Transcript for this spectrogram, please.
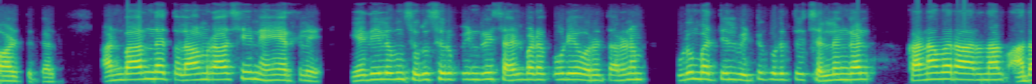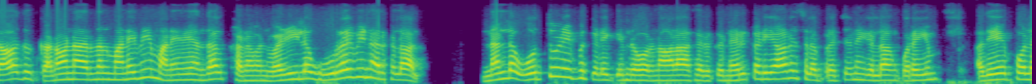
வாழ்த்துக்கள். அன்பார்ந்த துலாம் ராசி நேயர்களே எதிலும் சுறுசுறுப்பின்றி செயல்படக்கூடிய ஒரு தருணம் குடும்பத்தில் விட்டு கொடுத்து செல்லுங்கள். கணவரா இருந்தால் அதாவது கணவனா இருந்தால் மனைவி மனைவியா இருந்தால் கணவன் வழியில உறவினர்களால் நல்ல ஒத்துழைப்பு கிடைக்கின்ற ஒரு நாளாக இருக்கு. நெருக்கடியான சில பிரச்சனைகள்லாம் குறையும். அதே போல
